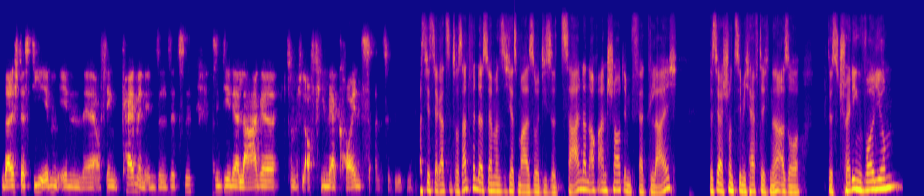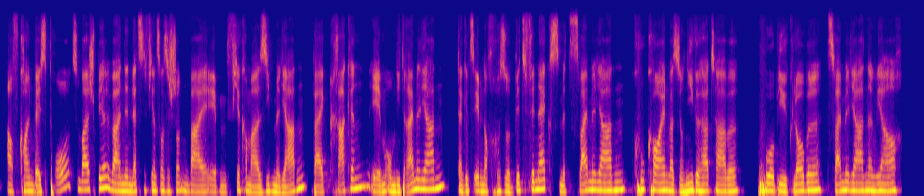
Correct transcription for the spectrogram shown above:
Und dadurch, dass die eben in, äh, auf den Cayman-Inseln sitzen, sind die in der Lage, zum Beispiel auch viel mehr Coins anzubieten. Was ich jetzt ja ganz interessant finde, ist, wenn man sich jetzt mal so diese Zahlen dann auch anschaut im Vergleich, das ist ja schon ziemlich heftig, ne? Also das Trading Volume auf Coinbase Pro zum Beispiel war in den letzten 24 Stunden bei eben 4,7 Milliarden. Bei Kraken eben um die 3 Milliarden. Dann gibt es eben noch so Bitfinex mit 2 Milliarden. KuCoin, was ich noch nie gehört habe. Huobi Global, 2 Milliarden irgendwie auch.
